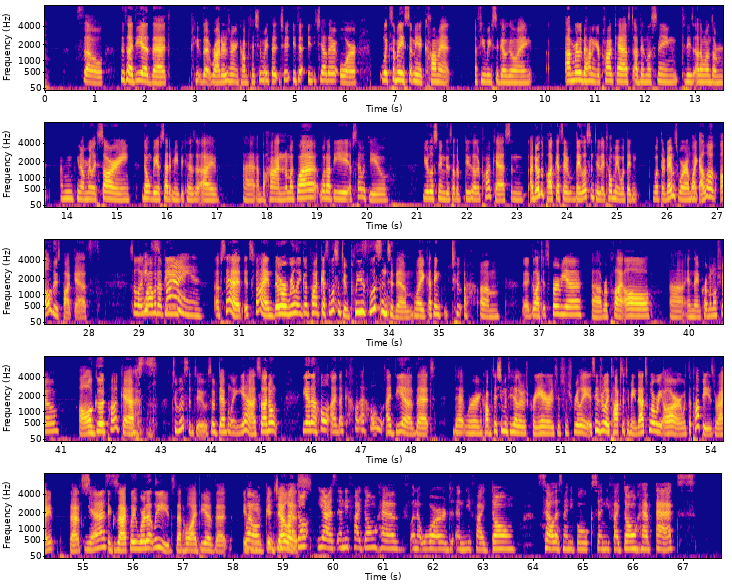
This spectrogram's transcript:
So this idea that that writers are in competition with each other, or like somebody sent me a comment a few weeks ago going, "I'm really behind on your podcast. I've been listening to these other ones. I'm, I'm, you know, I'm really sorry. Don't be upset at me because I, I I'm behind." And I'm like, "Why would I be upset with you?" You're listening to this other these other podcasts, and I know the podcasts they, they listen to. They told me what they what their names were. I'm like, I love all these podcasts. So like, why would I be fine. upset? It's fine. They're a really good podcast to listen to. Please listen to them. Like I think two, uh, um, uh, Galactic Suburbia, uh, Reply All, uh, and then Criminal Show. All good podcasts to listen to. So definitely, yeah. So I don't, yeah. That whole, I like that whole idea that that we're in competition with each other as creators is just really, it seems really toxic to me. That's where we are with the puppies, right? That's Yes. exactly where that leads. That whole idea that if well, you get if- if I jealous, don't- yes, and if I don't have an award, and if I don't sell as many books, and if I don't have X,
